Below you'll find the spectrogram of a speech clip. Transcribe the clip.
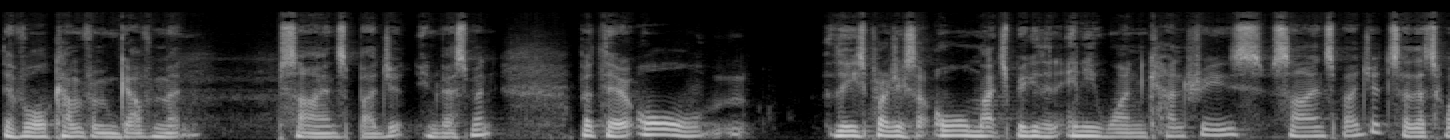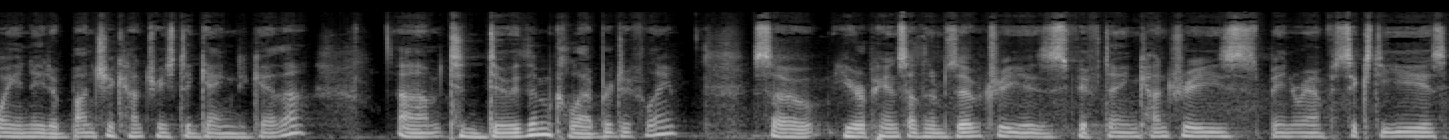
They've all come from government science budget investment, but they're all these projects are all much bigger than any one country's science budget. So that's why you need a bunch of countries to gang together um, to do them collaboratively. So European Southern Observatory is 15 countries, been around for 60 years.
